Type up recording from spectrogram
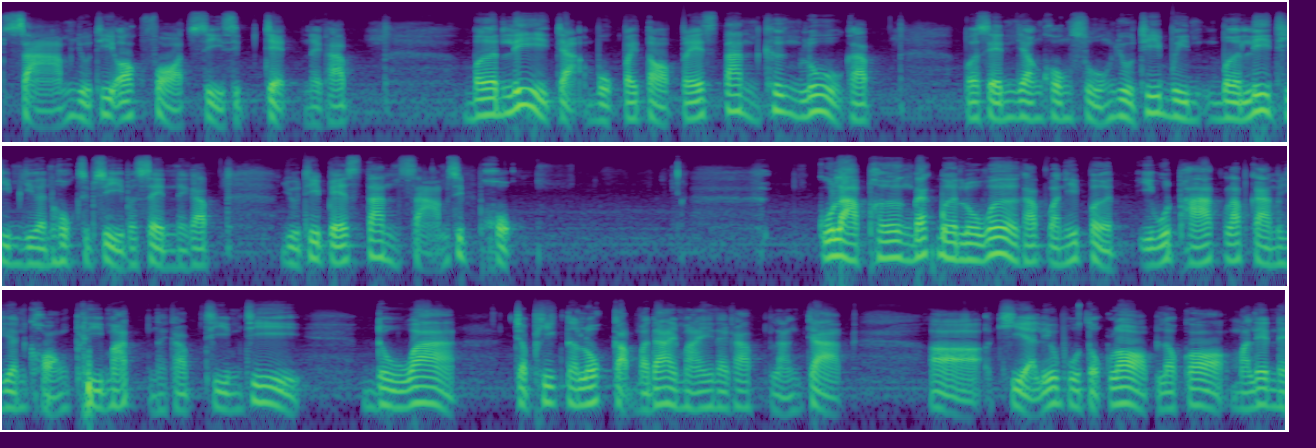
53 อยู่ที่ออกฟอร์ด 47 นะครับ เบอร์ลี่จะบุกไปต่อเบรสตันครึ่งลูกครับ เปอร์เซ็นต์ยังคงสูงอยู่ที่เบอร์ลี่ทีมเยือน 64%นะครับ อยู่ที่เบรสตัน 36กุหลาบเพิงแบ็กเบิร์นโลเวอร์ครับวันนี้เปิดอีวูดพาร์ครับการมาเยือนของพรีมัตนะครับทีมที่ดูว่าจะพลิกนรกกลับมาได้ไหมนะครับ หลังจาก เขี่ยลิเวอร์พูลตกรอบ แล้วก็มาเล่นใน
